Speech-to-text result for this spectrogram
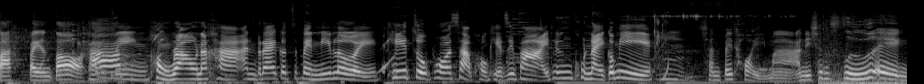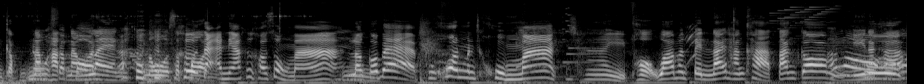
ๆไปไปกันต่อขค่ะองจริงของเรานะคะ อันแรกก็จะเป็นนี่เลยที่จุบโทรศัพท์ของเคส i ฟายซึ่งคุณนายก็มีอืม ฉันไปถอยมา อันนี้ฉันซื้อเองกับ No น้ำพัก spon น้ำแรงโนสคืปออนแต่อันเนี้ยคือเขาส่งมาอืมแล้วก็แบบทุกคนมันคุ้มมาก ใช่ เพราะว่ามันเป็นได้ทั้งขาตั้งกล้องอ๋อเหรอนี้นะคะ เอ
